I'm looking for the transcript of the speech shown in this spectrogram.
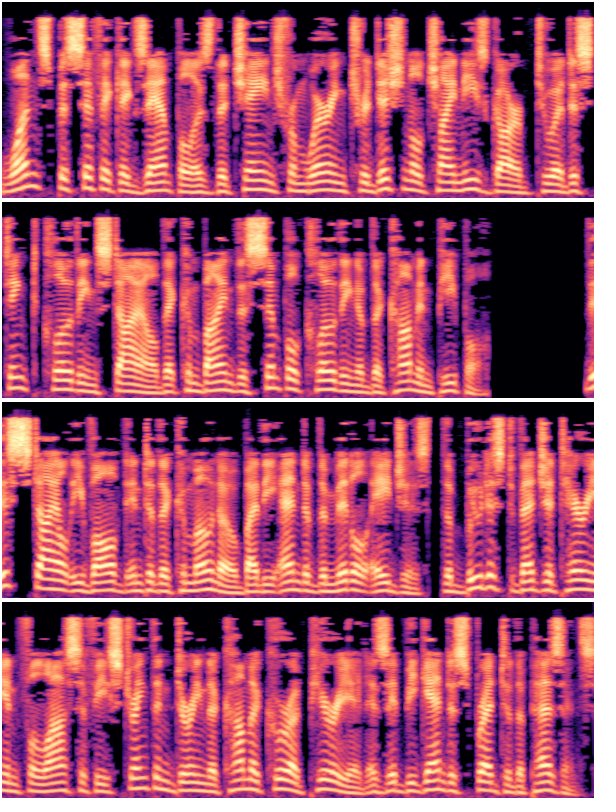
One specific example is the change from wearing traditional Chinese garb to a distinct clothing style that combined the simple clothing of the common people. This style evolved into the kimono by the end of the Middle Ages. The Buddhist vegetarian philosophy strengthened during the Kamakura period as it began to spread to the peasants.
